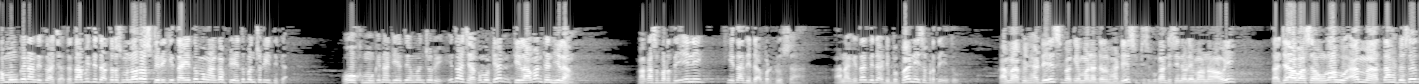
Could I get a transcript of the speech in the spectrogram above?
Kemungkinan itu aja. Tetapi tidak terus menerus diri kita itu menganggap dia itu pencuri tidak. Oh kemungkinan dia itu yang mencuri. Itu aja. Kemudian dilawan dan hilang. Maka seperti ini kita tidak berdosa. Karena kita tidak dibebani seperti itu. Kama fil hadis, bagaimana dalam hadis disebutkan di sini oleh Imam Nawawi, tajawasallahu amma tahdusud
